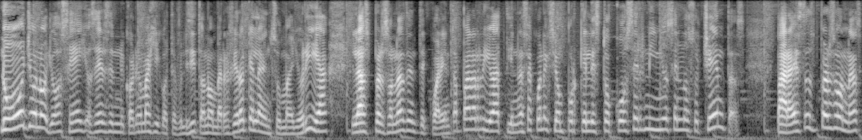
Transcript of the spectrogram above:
no, yo no, yo sé, yo sé, eres el unicornio mágico, te felicito. No, me refiero a que la, en su mayoría, las personas de entre 40 para arriba tienen esa conexión porque les tocó ser niños en los 80s. Para estas personas,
